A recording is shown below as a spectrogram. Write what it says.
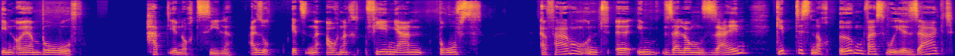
in eurem Beruf? Habt ihr noch Ziele? Also jetzt auch nach vielen Jahren Berufserfahrung und äh, im Salon sein, gibt es noch irgendwas, wo ihr sagt,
